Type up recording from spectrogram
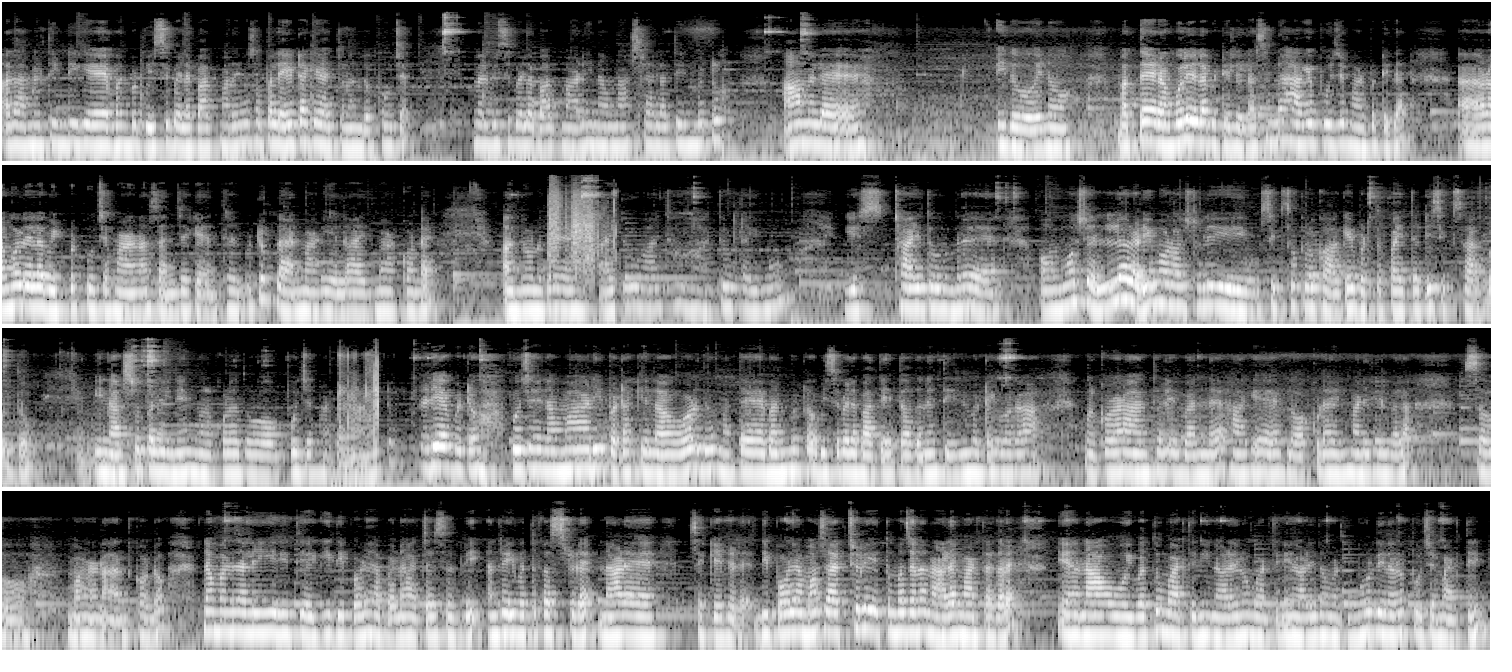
ಅದಾದಮೇಲೆ ತಿಂಡಿಗೆ ಬಂದ್ಬಿಟ್ಟು ಬಿಸಿಬೇಳೆ ಬಾತ್ ಮಾಡಿದ್ವಿ ಸ್ವಲ್ಪ ಲೇಟಾಗಿ ಆಯಿತು ನಂದು ಪೂಜೆ. ಆಮೇಲೆ ಬಿಸಿಬೇಳೆ ಬಾತ್ ಮಾಡಿ ನಾವು ನಾಷ್ಟ ಎಲ್ಲ ತಿಂದ್ಬಿಟ್ಟು ಆಮೇಲೆ ಇದು ಏನು ಮತ್ತೆ ರಂಗೋಲಿ ಎಲ್ಲ ಬಿಟ್ಟಿರಲಿಲ್ಲ ಸುಮ್ಮನೆ ಹಾಗೆ ಪೂಜೆ ಮಾಡಿಬಿಟ್ಟಿದ್ದೆ. ರಂಗೋಲಿ ಎಲ್ಲ ಬಿಟ್ಬಿಟ್ಟು ಪೂಜೆ ಮಾಡೋಣ ಸಂಜೆಗೆ ಅಂತ ಹೇಳ್ಬಿಟ್ಟು ಪ್ಲ್ಯಾನ್ ಮಾಡಿ ಎಲ್ಲ ಇದು ಮಾಡಿಕೊಂಡೆ. ಅದು ನೋಡಿದ್ರೆ ಆಯಿತು ಆಯಿತು ಆಯಿತು ಟೈಮು. ಎಷ್ಟಾಯಿತು ಅಂದರೆ ಆಲ್ಮೋಸ್ಟ್ ಎಲ್ಲ ರೆಡಿ ಮಾಡೋ ಅಷ್ಟರಲ್ಲಿ ಸಿಕ್ಸ್ ಓ ಕ್ಲಾಕ್ ಆಗೇ ಬಿಡ್ತು ಫೈವ್ ತರ್ಟಿ ಸಿಕ್ಸ್ ಆಗಿಬಿಡ್ತು. ಇನ್ನು ಅಷ್ಟೊತ್ತಲ್ಲಿ ಇನ್ನೇನು ಮಲ್ಕೊಳ್ಳೋದು, ಪೂಜೆ ಮಾಡೋಣ ಅಂದ್ಬಿಟ್ಟು ರೆಡಿ ಆಗಿಬಿಟ್ಟು ಪೂಜೆ ಎಲ್ಲ ಮಾಡಿ ಪಟಾಕಿ ಎಲ್ಲ ಹೊಡೆದು ಮತ್ತೆ ಬಂದ್ಬಿಟ್ಟು ಬಿಸಿಬೇಳೆ ಬಾತೆ ಇತ್ತು ಅದನ್ನೇ ತಿಂದ್ಬಿಟ್ಟು ಇವಾಗ ಮಲ್ಕೊಳ್ಳೋಣ ಅಂಥೇಳಿ ಬಂದೆ. ಹಾಗೆ ಬ್ಲಾಗ್ ಕೂಡ ಏನು ಮಾಡಿರ್ಲಿಲ್ವಲ್ಲ? ಸೊ ಮಾಡೋಣ ಅಂದ್ಕೊಂಡು. ನಮ್ಮ ಮನೆಯಲ್ಲಿ ಈ ರೀತಿಯಾಗಿ ದೀಪಾವಳಿ ಹಬ್ಬನ ಆಚರಿಸಿದ್ವಿ. ಅಂದರೆ ಇವತ್ತು ಫಸ್ಟ್ ಡೇ ನಾಳೆ ಸೆಕೆಂಡ್ ಡೇ ದೀಪಾವಳಿ ಅಮಾವಾಸ್ಯೆ ಆ್ಯಕ್ಚುಲಿ ತುಂಬ ಜನ ನಾಳೆ ಮಾಡ್ತಾ ಇದ್ದಾರೆ ನಾವು ಇವತ್ತು ಮಾಡ್ತೀನಿ, ನಾಳೆನೂ ಮಾಡ್ತೀನಿ ನಾಳೆನೂ ಮಾಡ್ತೀನಿ, ಮೂರು ದಿನವೂ ಪೂಜೆ ಮಾಡ್ತೀನಿ.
